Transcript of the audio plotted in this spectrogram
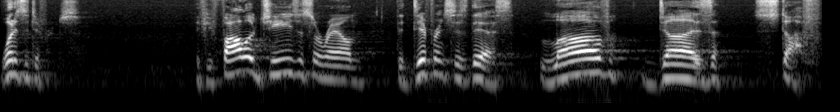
What is the difference? If you follow Jesus around, the difference is this Love does stuff.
